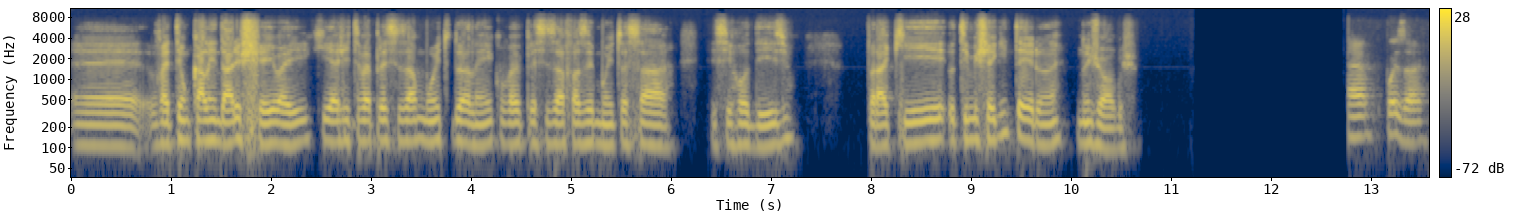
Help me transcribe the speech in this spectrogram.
é, vai ter um calendário cheio aí que a gente vai precisar muito do elenco, vai precisar fazer muito essa, esse rodízio para que o time chegue inteiro, né, nos jogos. É, pois é,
